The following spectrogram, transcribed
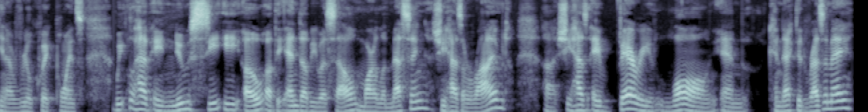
you know, real quick points. We have a new CEO of the NWSL, Marla Messing. She has arrived. Uh, she has a very long and connected resume.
